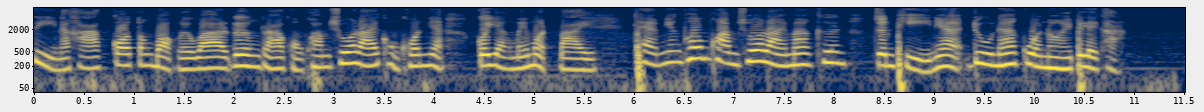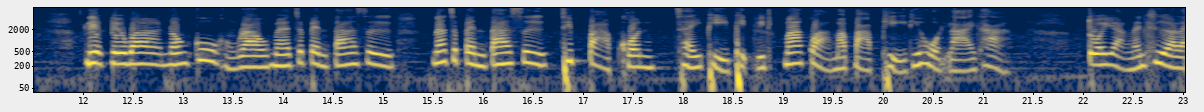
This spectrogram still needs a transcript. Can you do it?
สี่นะคะ ก็ต้องบอกเลยว่าเรื่องราวของความชั่วร้ายของคนเนี่ย ก็ยังไม่หมดไป แถมยังเพิ่มความชั่วร้ายมากขึ้น จนผีเนี่ยดูน่ากลัวน้อยไปเลยค่ะ เรียกได้ว่าน้องกู้ของเราแม้จะเป็นต้าซื่อน่าจะเป็นต้าซื่อที่ปราบคนใช้ผีผิดวิธีมากกว่ามาปราบผีที่โหดร้ายค่ะ ตัวอย่างนั้นคืออะไร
